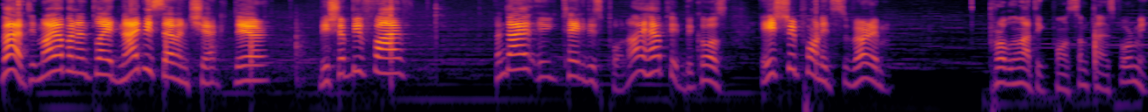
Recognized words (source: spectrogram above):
But my opponent played knight b7 check there, bishop b5, and I take this pawn. I happy because h3 pawn it's very problematic pawn sometimes for me.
